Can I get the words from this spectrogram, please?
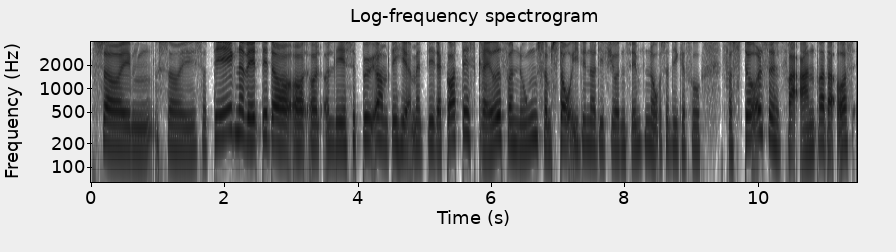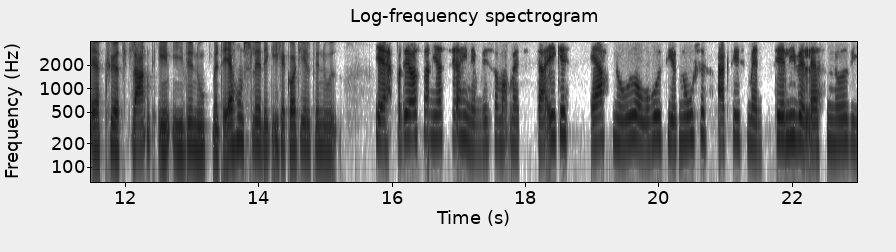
Så, øhm, så, øh, så det er ikke nødvendigt at, at, at, at læse bøger om det her, men det er da godt, det er skrevet for nogen, som står i det, når de er 14-15 år, så de kan få forståelse fra andre, der også er kørt langt ind i det nu. Men det er hun slet ikke. I kan godt hjælpe hende ud. Ja, for det er også sådan, jeg ser hende nemlig, som om, at der ikke er noget overhovedet diagnoseagtigt, men det alligevel er sådan noget, vi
